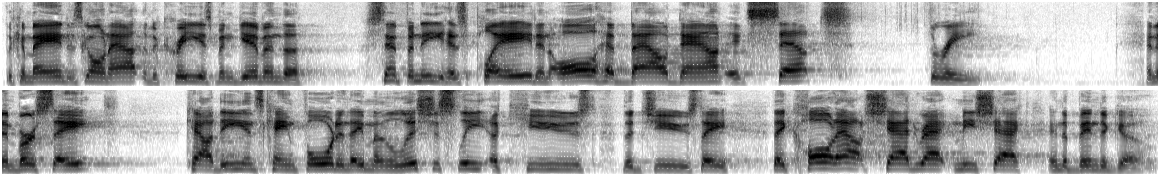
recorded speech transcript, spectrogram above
The command has gone out, the decree has been given, the symphony has played, and all have bowed down except three. And in verse 8, Chaldeans came forward and they maliciously accused the Jews. They, they called out Shadrach, Meshach, and Abednego,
